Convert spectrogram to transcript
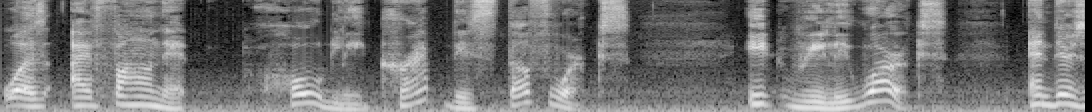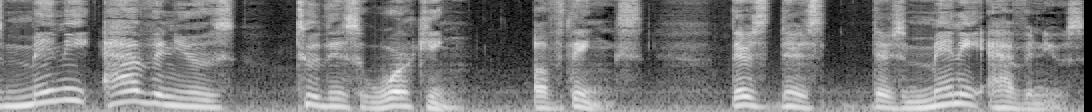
was I found that holy crap, this stuff works. It really works. And there's many avenues to this working of things. There's, there's, there's many avenues.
